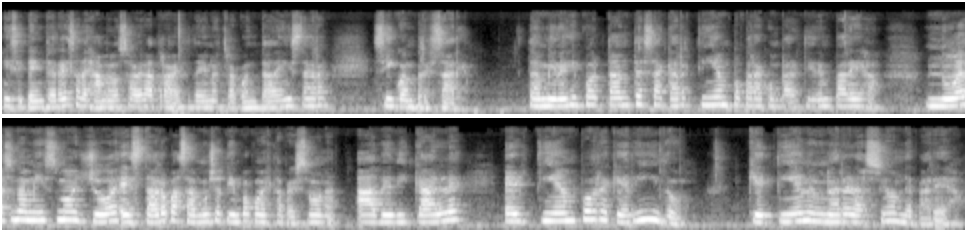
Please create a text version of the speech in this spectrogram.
Y si te interesa, déjamelo saber a través de nuestra cuenta de Instagram, Psicoempresario. También es importante sacar tiempo para compartir en pareja. No es lo mismo yo estar o pasar mucho tiempo con esta persona, a dedicarle el tiempo requerido que tiene una relación de pareja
